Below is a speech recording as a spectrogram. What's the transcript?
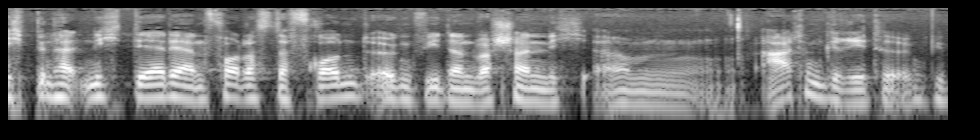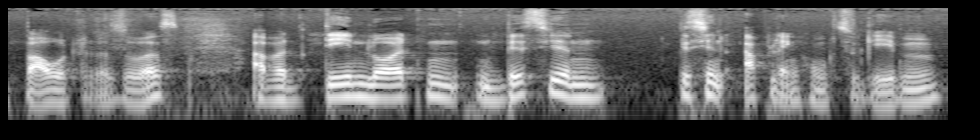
ich bin halt nicht der, der an vorderster Front irgendwie dann wahrscheinlich ähm, Atemgeräte irgendwie baut oder sowas, aber den Leuten ein bisschen bisschen Ablenkung zu geben,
